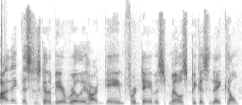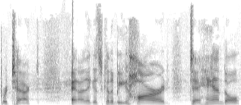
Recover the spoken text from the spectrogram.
I think this is going to be a really hard game for Davis Mills because they don't protect, and I think it's going to be hard to handle.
